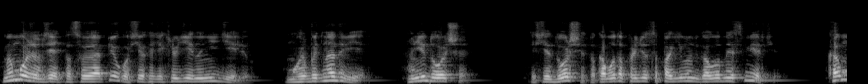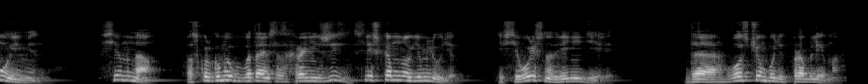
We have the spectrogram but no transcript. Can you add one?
Мы можем взять под свою опеку всех этих людей на неделю, может быть на две. Но не дольше. Если дольше, то кому-то придется погибнуть голодной смертью. Кому именно? Всем нам, поскольку мы попытаемся сохранить жизнь слишком многим людям. И всего лишь на две недели. Да, вот в чем будет проблема,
